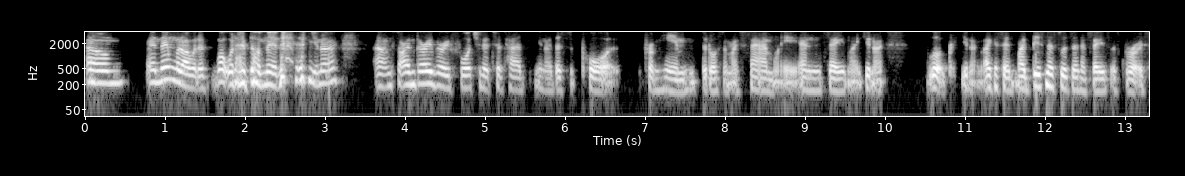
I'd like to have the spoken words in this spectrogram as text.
Um, and then what I would have, what would I have done then? you know. Um, so I'm very, very fortunate to have had, you know, the support from him, but also my family, and saying like, you know, look, you know, like I said, my business was in a phase of growth.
